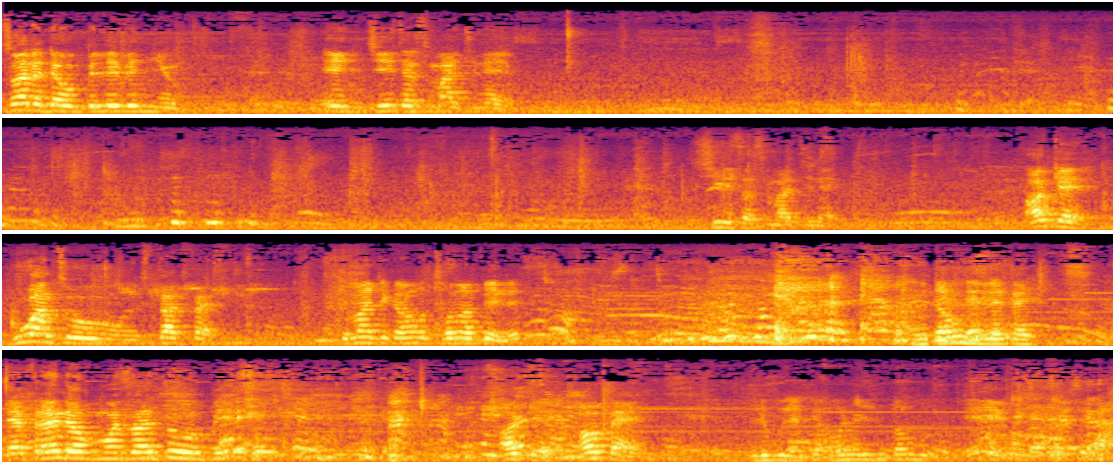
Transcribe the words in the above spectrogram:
So that they will believe in you. In Jesus' mighty name. Jesus' mighty name. Okay, who wants to start first? ke mate ka go thoma pele nka go bile kae The friend of Mozatubi. okay, open. le bula kae gone le nka go bula Hey, professional.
